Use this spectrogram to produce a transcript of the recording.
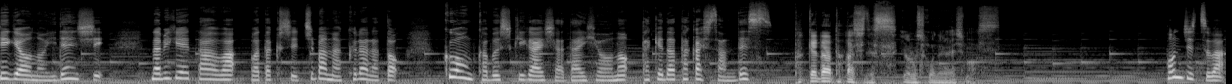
企業の遺伝子。ナビゲーターは私千葉なクララとクオン株式会社代表の武田隆さんです。武田隆です。よろしくお願いします。本日は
